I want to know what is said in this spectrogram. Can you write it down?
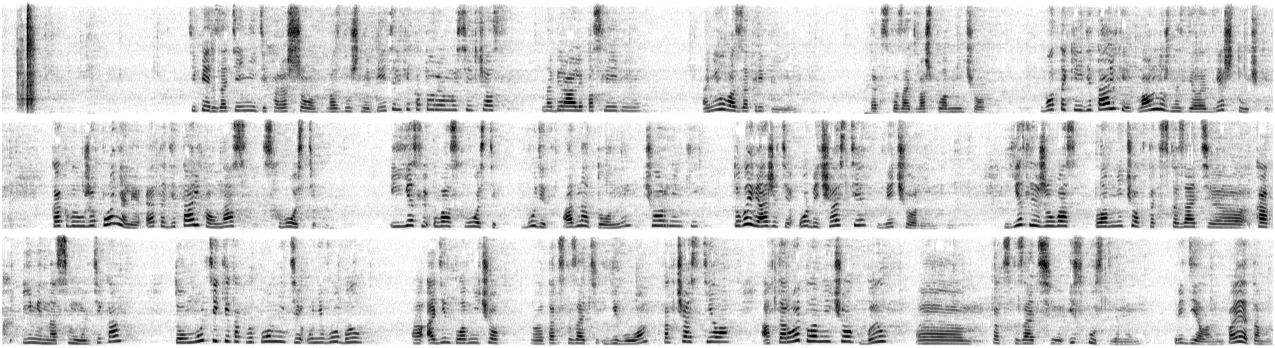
Теперь затяните хорошо воздушные петельки, которые мы сейчас набирали последними, они у вас закрепили, так сказать, ваш плавничок. Вот такие детальки вам нужно сделать две штучки. Как вы уже поняли, эта деталька у нас с хвостиком. И если у вас хвостик будет однотонный, черненький, то вы вяжете обе части две черненькие. Если же у вас плавничок, так сказать, э, как именно с мультика, то в мультике, как вы помните, у него был один плавничок, э, так сказать, его, как часть тела, а второй плавничок был, э, как сказать, искусственным, приделанным. Поэтому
